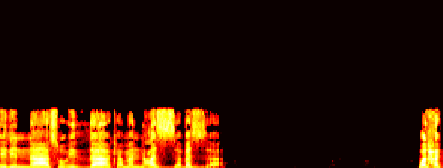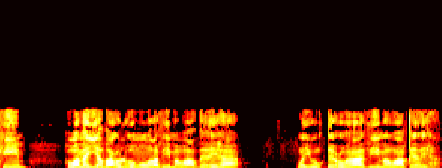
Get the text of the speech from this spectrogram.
إذ الناس إذ ذاك من عز بزا. والحكيم هو من يضع الأمور في مواضعها ويوقعها في مواقعها.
